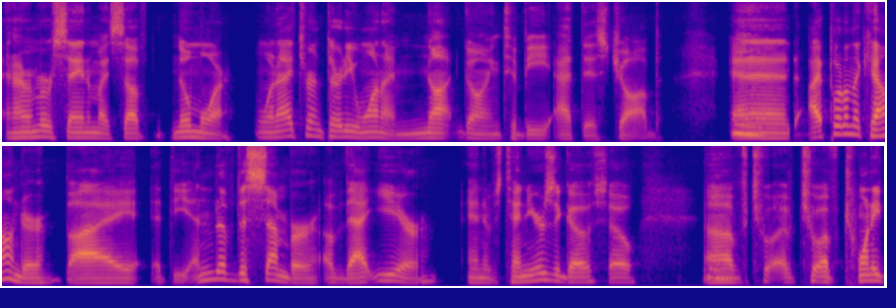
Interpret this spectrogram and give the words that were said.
And I remember saying to myself, no more. When I turn 31, I'm not going to be at this job. Mm. And I put on the calendar by at the end of December of that year, and it was 10 years ago. So mm. of, of, of 20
